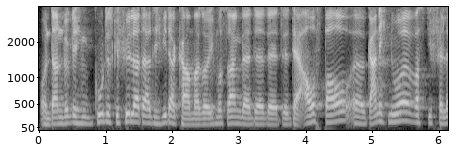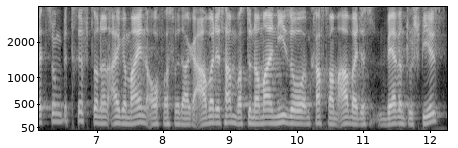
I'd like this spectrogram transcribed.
und dann wirklich ein gutes Gefühl hatte, als ich wiederkam. Also ich muss sagen, der, der, der, der Aufbau, äh, gar nicht nur was die Verletzungen betrifft, sondern allgemein auch, was wir da gearbeitet haben, was du normal nie so im Kraftraum arbeitest, während du spielst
